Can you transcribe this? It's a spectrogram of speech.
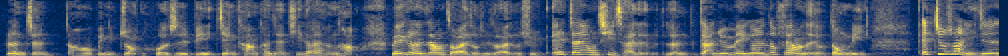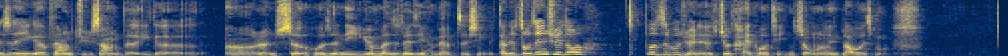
认真，然后比你壮，或者是比你健康，看起来体态很好，每个人这样走来走去，走来走去，哎，在用器材的人，感觉每个人都非常的有动力。哎，就算你今天是一个非常沮丧的一个呃人设，或者是你原本是对自己很没有自信的，感觉走进去都不知不觉你就抬头挺胸了，你不知道为什么。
